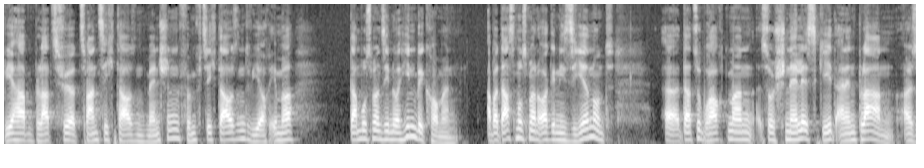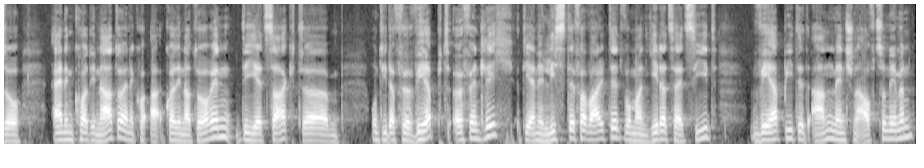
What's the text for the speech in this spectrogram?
wir haben Platz für 20.000 Menschen, 50.000, wie auch immer, da muss man sie nur hinbekommen. Aber das muss man organisieren und äh, dazu braucht man so schnell es geht einen Plan. Also einen Koordinator, eine Ko äh, Koordinatorin, die jetzt sagt äh, und die dafür wirbt öffentlich, die eine Liste verwaltet, wo man jederzeit sieht, wer bietet an, Menschen aufzunehmen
